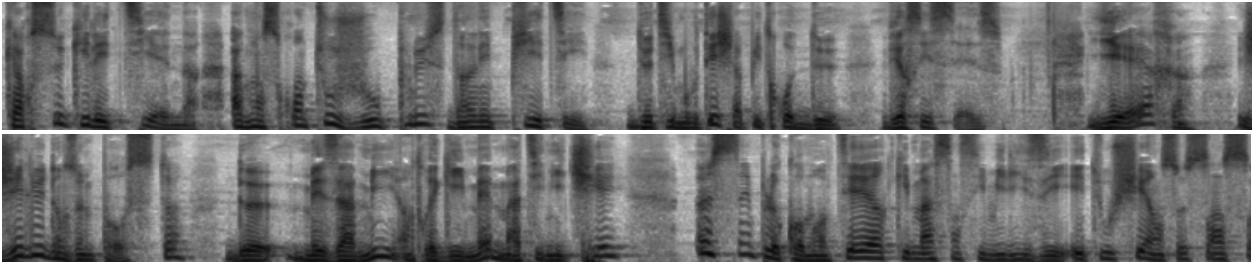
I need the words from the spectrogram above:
car ceux qui les tiennent avanceront toujours plus dans l'impiété. De Timothée chapitre 2, verset 16. Hier, j'ai lu dans un poste de mes amis, entre guillemets, matinichiers, un simple commentaire qui m'a sensibilisé et touché en ce sens,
